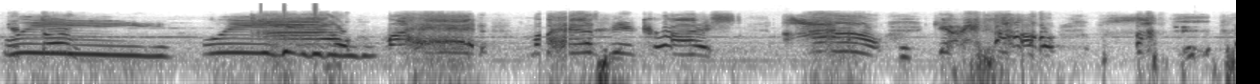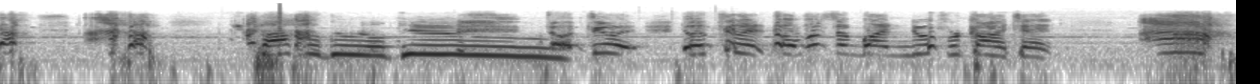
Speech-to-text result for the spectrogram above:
Please, please. Ow! My head! My head's being crushed! Ow! Get me out! Ow! Chocolate doodle too. Don't do it! Don't do it! Don't push the button! Do it for content! Ah!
